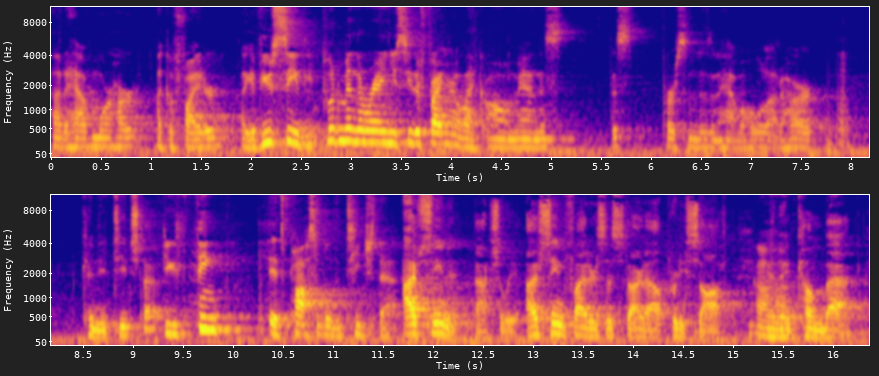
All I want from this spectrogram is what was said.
how to have more heart like a fighter? Like if you see you put them in the ring you see they're fighting you're like oh man this this person doesn't have a whole lot of heart. Can you teach that? Do you think it's possible to teach that? I've seen it actually. I've seen fighters that start out pretty soft uh-huh. and then come back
